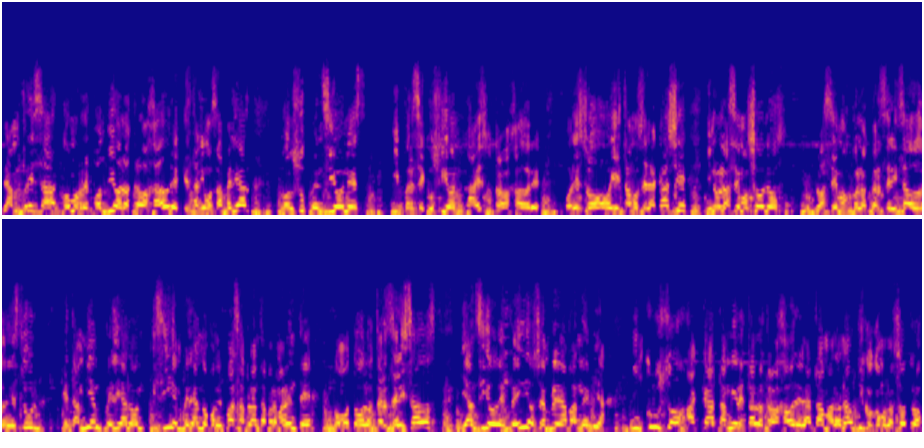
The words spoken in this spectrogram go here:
La empresa, ¿cómo respondió a los trabajadores que salimos a pelear? Con suspensiones y persecución a esos trabajadores. Por eso hoy estamos en la calle y no lo hacemos solos, lo hacemos con los tercerizados de Sur, que también pelearon y siguen peleando por el pase a planta permanente, como todos los tercerizados, y han sido despedidos en plena pandemia. Incluso acá también están los trabajadores de la TAM aeronáutico, como nosotros,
